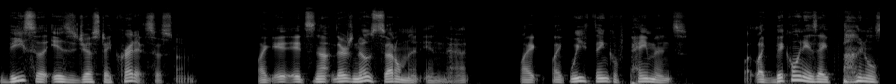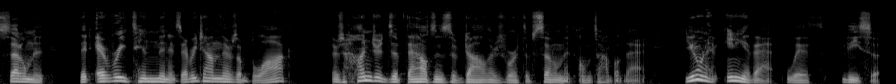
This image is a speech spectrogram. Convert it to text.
Visa is just a credit system. Like it, it's not, there's no settlement in that. Like, like we think of payments Like Bitcoin is a final settlement that every 10 minutes, every time there's a block, there's hundreds of thousands of dollars worth of settlement on top of that. You don't have any of that with Visa.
